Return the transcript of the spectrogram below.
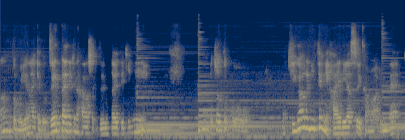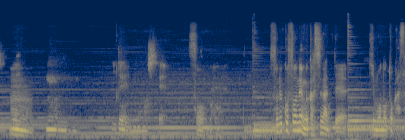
何とも言えないけど全体的な話全体的にやっぱちょっとこう気軽に手に入りやすい感はあるよね。ちょっとねうんうん。以前見まして。そうねそれこそね昔なんて着物とかさ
